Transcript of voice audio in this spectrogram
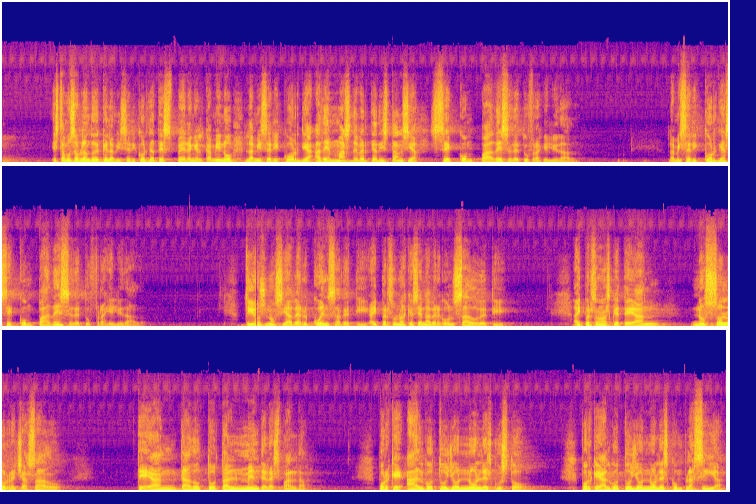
estamos hablando de que la misericordia te espera en el camino. La misericordia, además de verte a distancia, se compadece de tu fragilidad. La misericordia se compadece de tu fragilidad. Dios no se avergüenza de ti. Hay personas que se han avergonzado de ti. Hay personas que te han no solo rechazado, te han dado totalmente la espalda. Porque algo tuyo no les gustó. Porque algo tuyo no les complacía.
